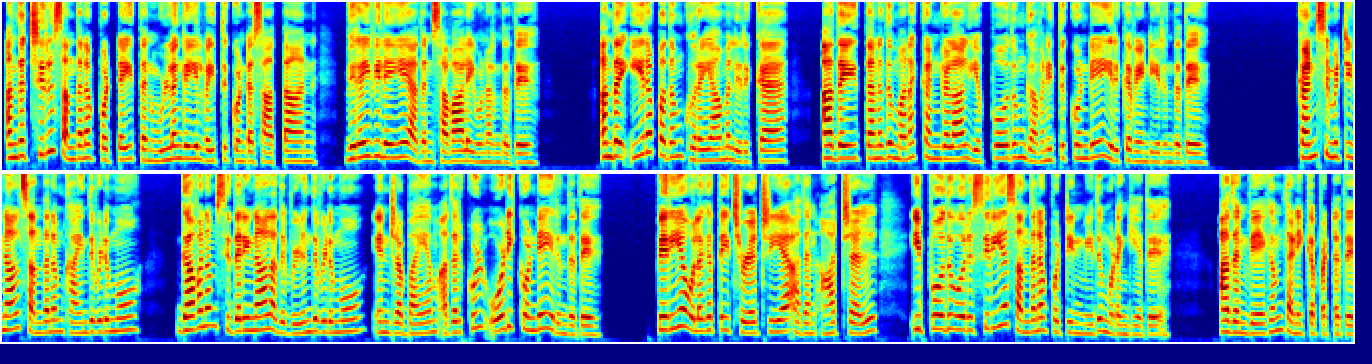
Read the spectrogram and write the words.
அந்தச் சிறு சந்தனப்பொட்டை தன் உள்ளங்கையில் வைத்துக் கொண்ட சாத்தான் விரைவிலேயே அதன் சவாலை உணர்ந்தது. அந்த ஈரப்பதம் குறையாமல் இருக்க அதை தனது மனக்கண்களால் எப்போதும் கவனித்துக் கொண்டே இருக்க வேண்டியிருந்தது. கண் சிமிட்டினால் சந்தனம் காய்ந்துவிடுமோ கவனம் சிதறினால் அது விழுந்துவிடுமோ என்ற பயம் அதற்குள் ஓடிக்கொண்டே இருந்தது. பெரிய உலகத்தைச் சுழற்றிய அதன் ஆற்றல் இப்போது ஒரு சிறிய சந்தனப் பொட்டின் மீது முடங்கியது. அதன் வேகம் தணிக்கப்பட்டது.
